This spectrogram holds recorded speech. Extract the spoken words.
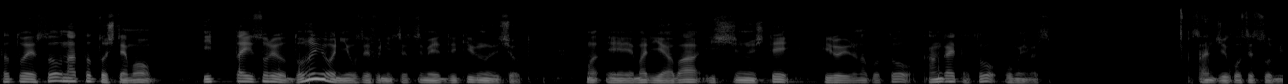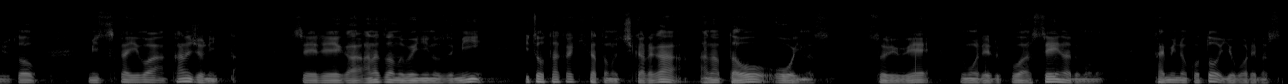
たとえそうなったとしても一体それをどのようにヨセフに説明できるのでしょうと、まえー、マリアは一瞬していろいろなことを考えたと思います。35節を見ると見つかいは彼女に言った。精霊があなたの上に臨み糸高き方の力があなたを覆います。それゆえ生まれる子は聖なるもの。神の子と呼ばれます。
